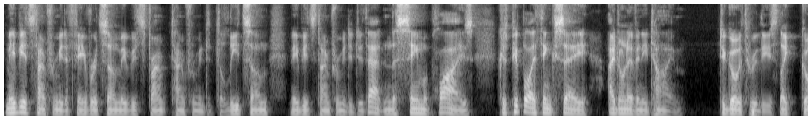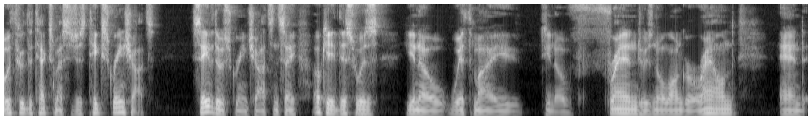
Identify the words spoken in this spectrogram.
Maybe it's time for me to favorite some. Maybe it's time for me to delete some. Maybe it's time for me to do that. And the same applies because people, I think, say, I don't have any time to go through these. Like, go through the text messages, take screenshots, save those screenshots and say, okay, this was, you know, with my, you know, friend who's no longer around. And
